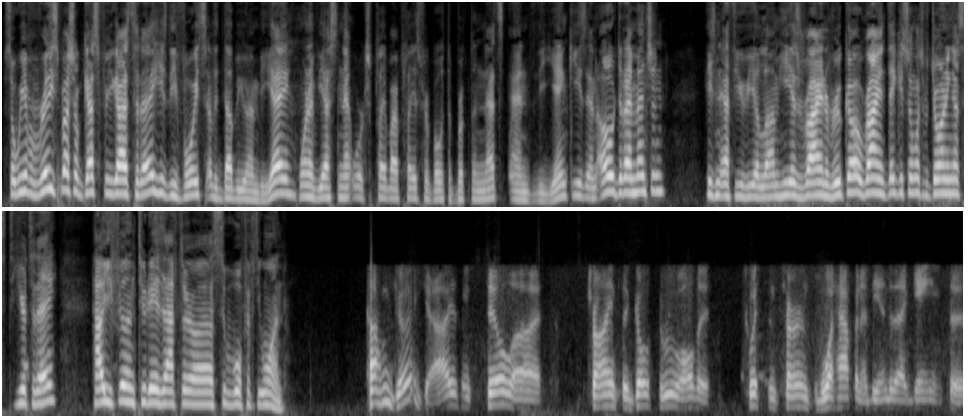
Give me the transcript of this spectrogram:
So we have a really special guest for you guys today. He's the voice of the WNBA, one of Yes Network's play-by-plays for both the Brooklyn Nets and the Yankees. And oh, did I mention he's an FUV alum? He is Ryan Ruocco. Ryan, thank you so much for joining us here today. How are you feeling two days after uh, Super Bowl Fifty One? I'm good, guys. I'm still uh, trying to go through all the twists and turns of what happened at the end of that game to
